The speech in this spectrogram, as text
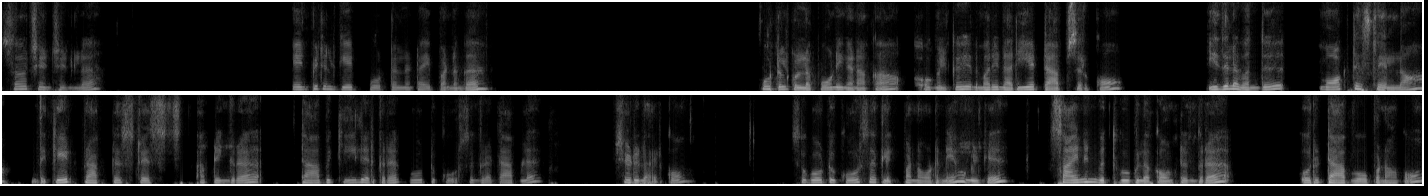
சர்ச் என்ஜினில் என்பிடெல் கேட் போர்ட்டல்னு டைப் பண்ணுங்கள் போர்ட்டலுக்குள்ளே போனீங்கன்னாக்கா உங்களுக்கு இந்த மாதிரி நிறைய டேப்ஸ் இருக்கும். இதில் வந்து மார்க் டெஸ்ட் எல்லாம் இந்த கேட் ப்ராக்டிஸ் டெஸ்ட் அப்படிங்கிற டேபு கீழே இருக்கிற கோ டு கோர்ஸுங்கிற டேப்ல ஷெடியூல் ஆயிருக்கும். ஸோ கோ டு கோர்ஸை கிளிக் பண்ண உடனே உங்களுக்கு சைன்இன் வித் கூகுள் அக்கௌண்ட்டுங்கிற ஒரு டேப் ஓப்பன் ஆகும்.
